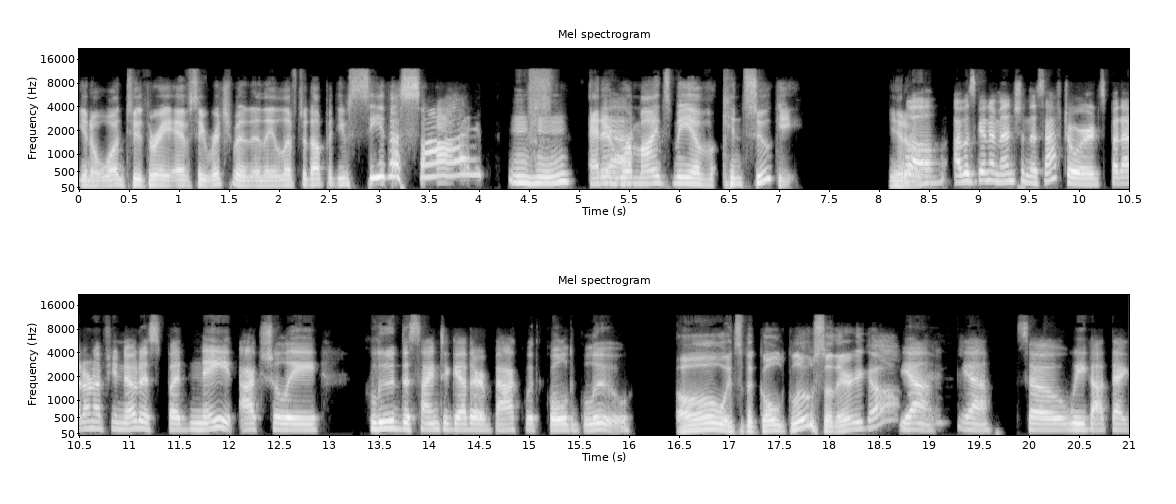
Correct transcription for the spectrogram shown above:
you know, one, two, three, AFC Richmond, and they lift it up and you see the sign. hmm And Yeah. it reminds me of Kintsugi. You know? Well, I was going to mention this afterwards, but I don't know if you noticed, but Nate actually glued the sign together back with gold glue. Oh, it's the gold glue. So there you go. Yeah. Yeah. So we got that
